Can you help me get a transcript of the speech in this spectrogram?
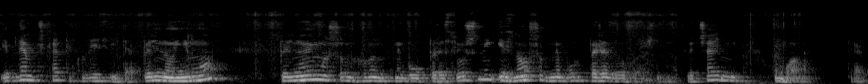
і будемо чекати, коли зійде. Пильнуємо, пильнуємо, щоб ґрунт не був пересушений і знову, щоб не був перезволожений. Звичайні умови треба.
